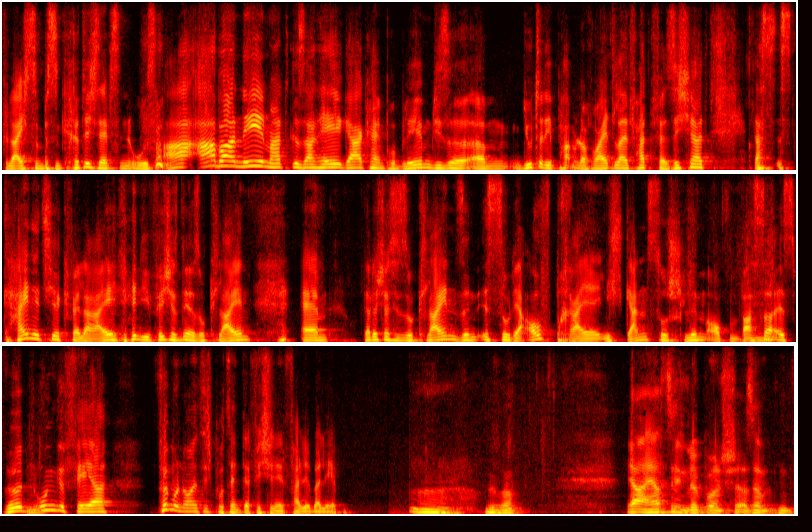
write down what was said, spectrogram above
vielleicht so ein bisschen kritisch, selbst in den USA. Aber nee, man hat gesagt, hey, gar kein Problem. Diese ähm, Utah Department of Wildlife hat versichert, das ist keine Tierquälerei, denn die Fische sind ja so klein. Ähm, dadurch, dass sie so klein sind, ist so der Aufprall nicht ganz so schlimm auf dem Wasser. Mhm. Es würden mhm. ungefähr 95 Prozent der Fische den Fall überleben. Super. Ja, herzlichen Glückwunsch. Also ein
